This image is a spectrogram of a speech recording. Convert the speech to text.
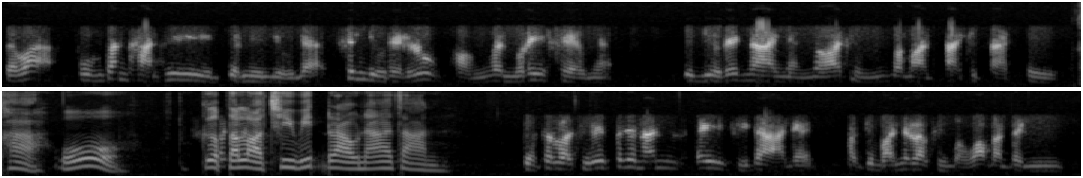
แต่ว่าภูมิต้านทานที่จะมีอยู่เนี่ย ซึ่งอยู่ในรูปของ memory cell เนี่ยจะอยู่ได้นานอย่างน้อยถึงประมาณ 88 ปี ค่ะ โอ้ เกือบตลอดชีวิตเรานะอาจารย์ เกือบตลอดชีวิตเพราะฉะนั้นไอ้ฝีดาษเนี่ยปัจจุบันนี้เราถึงบอกว่ามันเป็นเ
